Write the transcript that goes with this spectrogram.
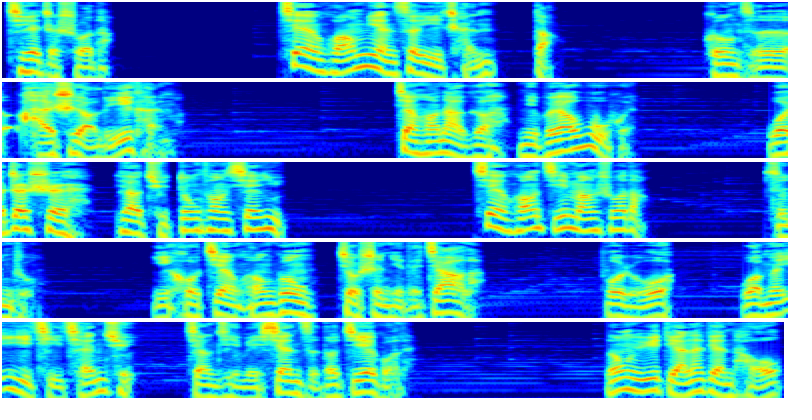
接着说道。剑皇面色一沉，道：“公子还是要离开吗？”剑皇大哥，你不要误会，我这是要去东方仙域。剑皇急忙说道：“尊主，以后剑皇宫就是你的家了，不如我们一起前去，将几位仙子都接过来。”龙宇点了点头，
